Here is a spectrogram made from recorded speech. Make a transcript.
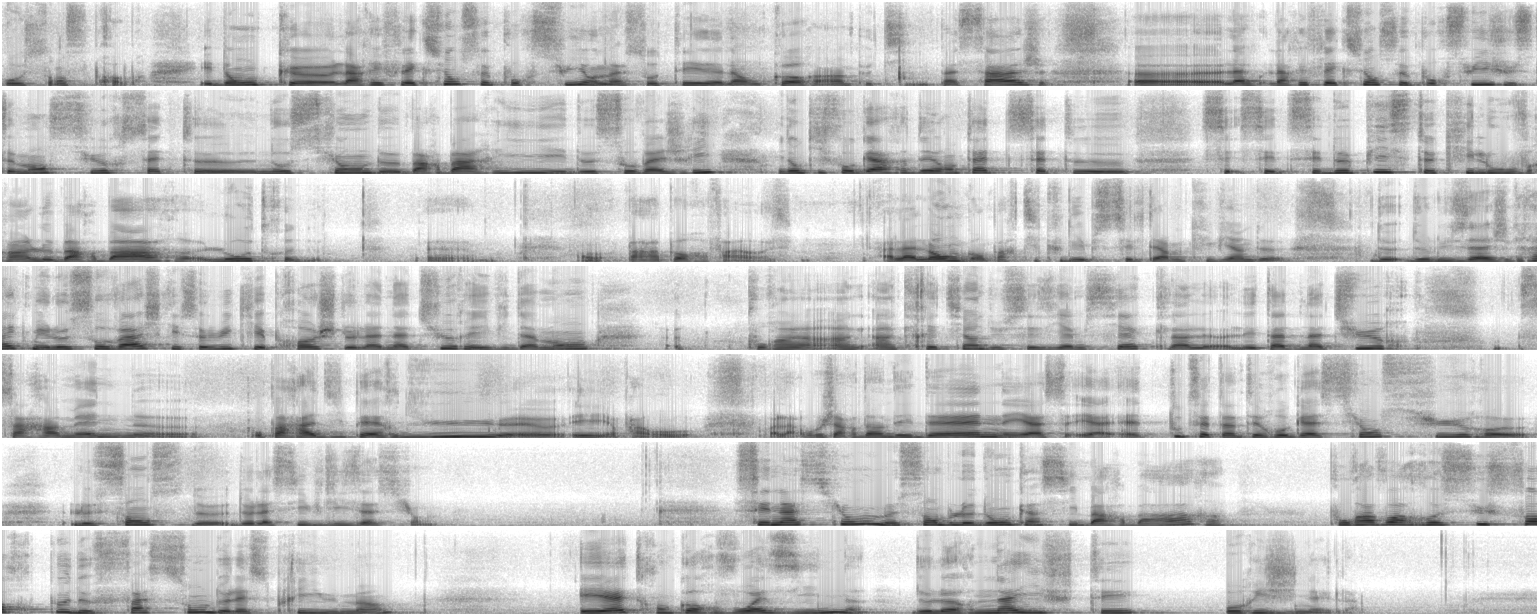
au sens propre. Et donc euh, la réflexion se poursuit, on a sauté là encore un petit passage, euh, la, réflexion se poursuit justement sur cette notion de barbarie et de sauvagerie. Et donc il faut garder en tête ces, deux pistes qu'il ouvre, hein, le barbare, l'autre, par rapport enfin, à la langue en particulier, c'est le terme qui vient de, de l'usage grec, mais le sauvage qui est celui qui est proche de la nature et évidemment pour un, chrétien du XVIe siècle, l'état de nature, ça ramène euh, au paradis perdu euh, et enfin au, jardin d'Éden et, à, toute cette interrogation sur euh, le sens de, la civilisation. Ces nations me semblent donc ainsi barbares pour avoir reçu fort peu de façons de l'esprit humain et être encore voisines de leur naïveté originelle.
